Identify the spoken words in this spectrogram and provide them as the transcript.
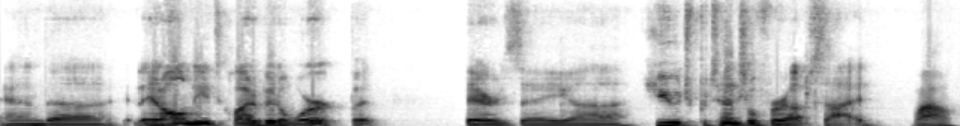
and uh, it all needs quite a bit of work. But there's a uh, huge potential for upside. Wow,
